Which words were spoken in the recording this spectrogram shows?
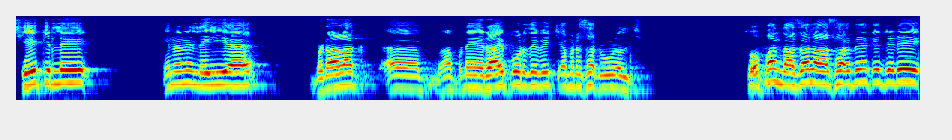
6 ਕਿੱਲੇ ਇਹਨਾਂ ਨੇ ਲਈ ਹੈ ਵਡਾਲਾ ਅਹ, ਆਪਣੇ ਰਾਏਪੁਰ ਦੇ ਵਿੱਚ ਅੰਮ੍ਰਿਤਸਰ ਰੂਰਲ ਚ। ਸੋ ਆਪਾਂ ਅੰਦਾਜ਼ਾ ਲਾ ਸਕਦੇ ਹਾਂ ਕਿ ਜਿਹੜੇ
